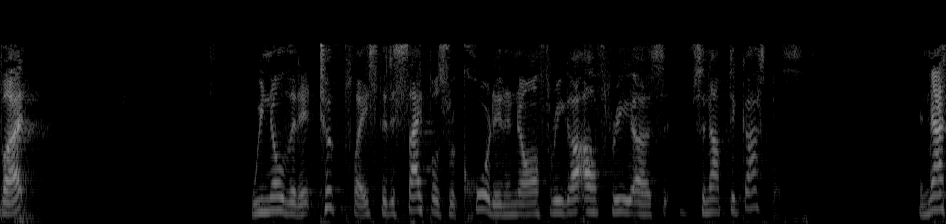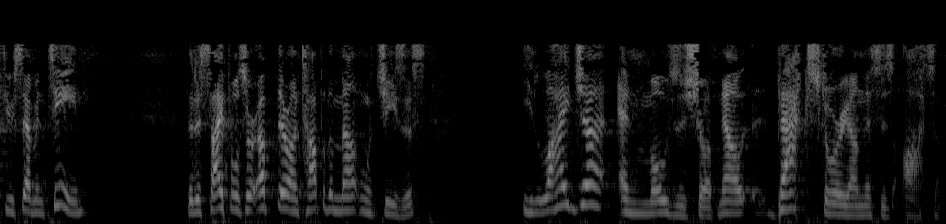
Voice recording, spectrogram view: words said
but we know that it took place. The disciples recorded in all three, all three uh, synoptic gospels. In Matthew 17, the disciples are up there on top of the mountain with Jesus. Elijah and Moses show up. Now, backstory on this is awesome.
